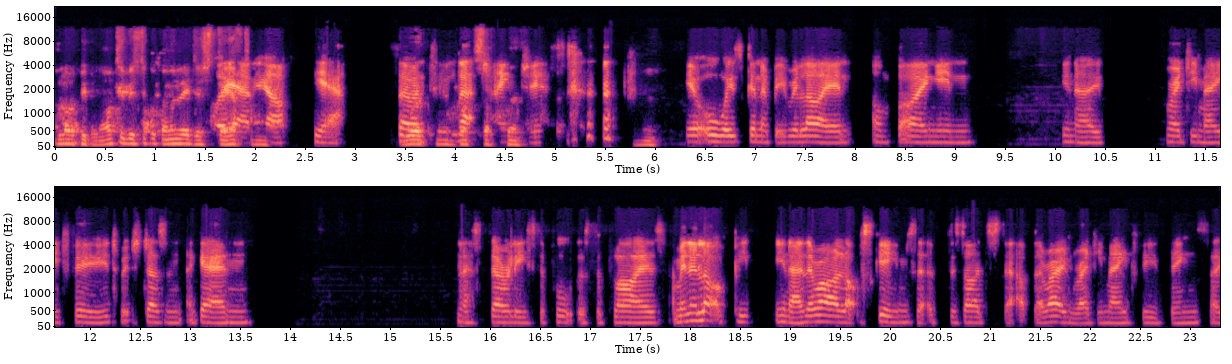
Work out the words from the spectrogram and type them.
a lot of people are too busy to cook. Mean, they just they well, have yeah, they are. Yeah. So until that butts off the- changes, Yeah. you're always going to be reliant on buying in, you know, ready-made food, which doesn't again necessarily support the suppliers. I mean, a lot of people, you know, there are a lot of schemes that have decided to set up their own ready-made food things. So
